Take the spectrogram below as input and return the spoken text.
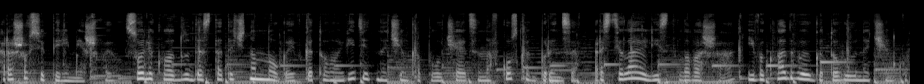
Хорошо все перемешиваю. Соли кладу достаточно много и в готовом виде начинка получается на вкус как брынза. Расстилаю лист лаваша и выкладываю готовую начинку.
